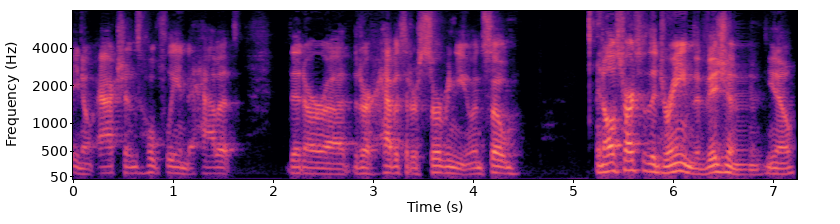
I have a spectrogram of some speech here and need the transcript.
you know actions hopefully into habits that are uh, that are habits that are serving you and so it all starts with a dream the vision you know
